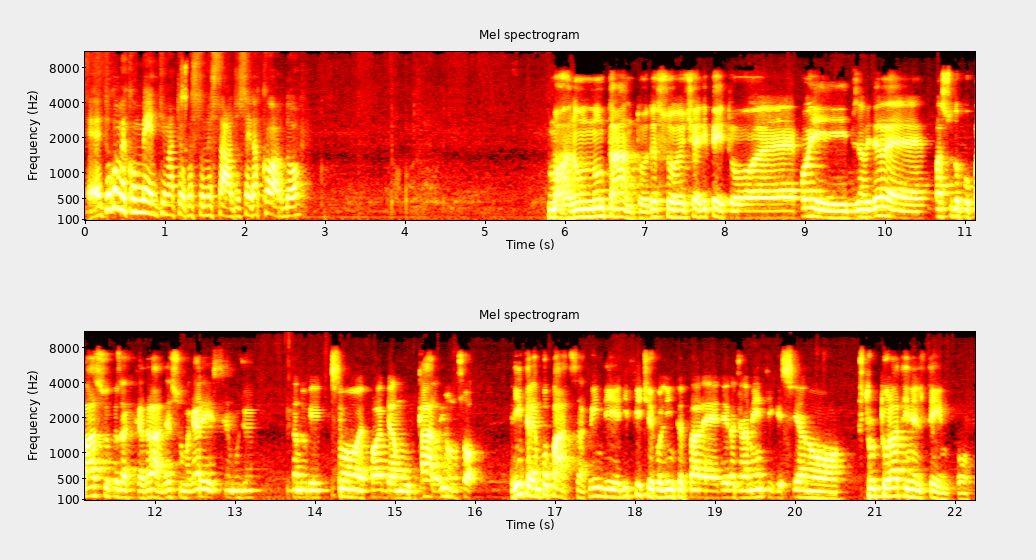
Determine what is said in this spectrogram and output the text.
Eh, tu come commenti, Matteo, questo messaggio? Sei d'accordo? Ma non, non, tanto, adesso cioè, ripeto, eh, poi bisogna vedere passo dopo passo cosa accadrà. Adesso magari stiamo giocando benissimo e poi abbiamo un calo, io non lo so. L'Inter è un po' pazza, quindi è difficile con l'Inter fare dei ragionamenti che siano strutturati nel tempo.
